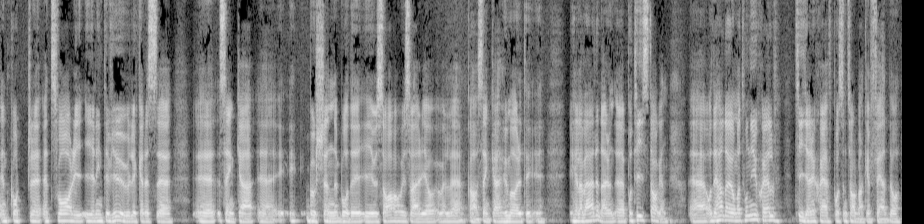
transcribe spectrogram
en kort, ett svar i, i en intervju lyckades sänka börsen både i USA och i Sverige och väl, ja, sänka humöret i hela världen där eh, på tisdagen. Eh, och det handlar ju om att hon är ju själv tidigare chef på centralbanken Fed och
